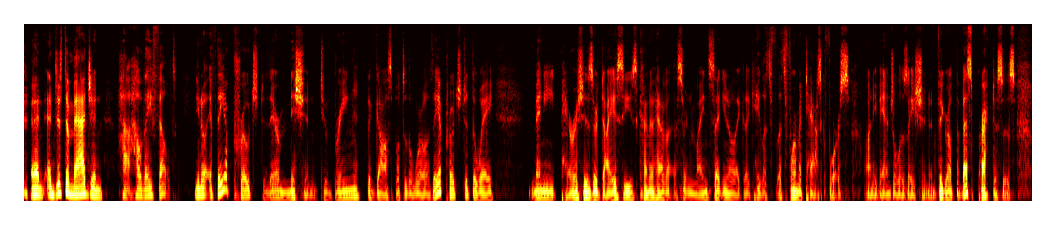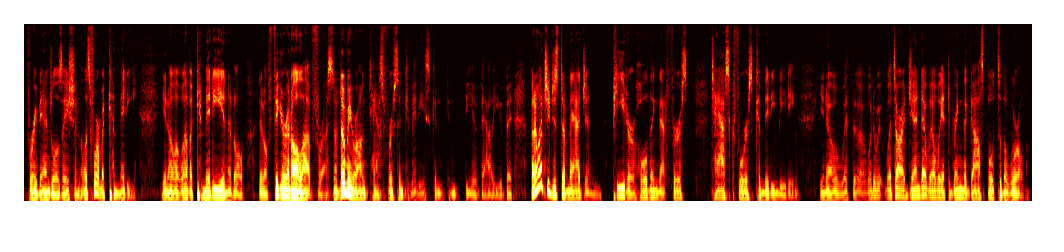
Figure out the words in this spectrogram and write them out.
and and just imagine how, how they felt. You know if they approached their mission to bring the gospel to the world if they approached it the way many parishes or dioceses kind of have a, certain mindset you know like like hey let's let's form a task force on evangelization and figure out the best practices for evangelization. Let's form a committee. You know we'll have a committee and it'll it'll figure it all out for us. Now don't be wrong task force and committees can can be of value but but i want you to just imagine peter holding that first task force committee meeting you know with uh, what do we, what's our agenda? Well we have to bring the gospel to the world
